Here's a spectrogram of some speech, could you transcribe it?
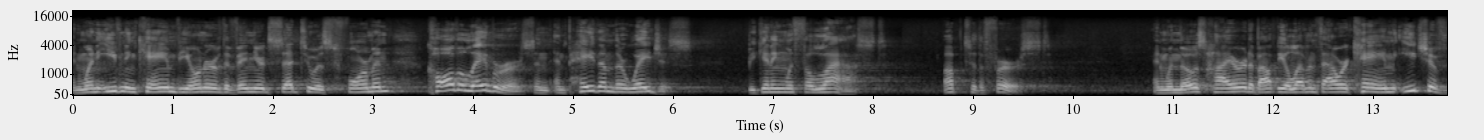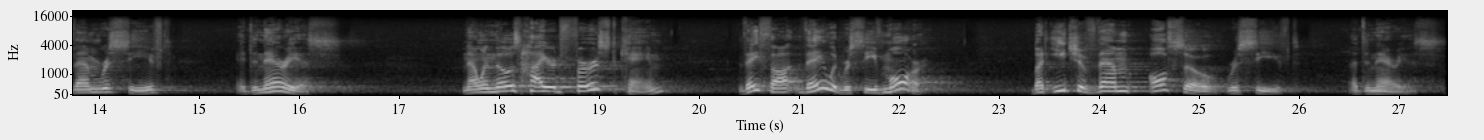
And when evening came, the owner of the vineyard said to his foreman, Call the laborers and, and pay them their wages, beginning with the last up to the first. And when those hired about the eleventh hour came, each of them received a denarius. Now, when those hired first came, they thought they would receive more. But each of them also received a denarius.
